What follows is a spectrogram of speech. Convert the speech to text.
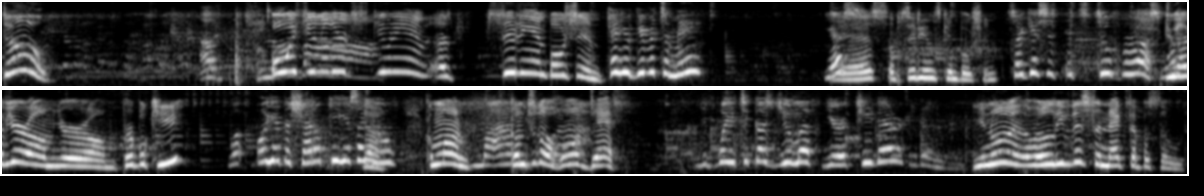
doom. Oh, I see another obsidian obsidian potion. Can you give it to me? Yes. Yes, obsidian skin potion. So I guess it, it's two for us. Do you have your um your um purple key? What? Oh yeah, the shadow key. Yes, I do. Come on, come to the hole of death. Wait, it's because you left your key there. You know, what? we'll leave this to next episode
